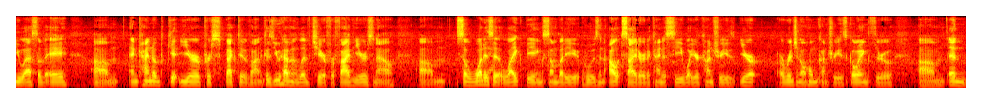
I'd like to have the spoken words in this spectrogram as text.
U.S. of A. Um, and kind of get your perspective on because you haven't lived here for five years now. Um, so, what is it like being somebody who is an outsider to kind of see what your country, your original home country, is going through? Um, and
